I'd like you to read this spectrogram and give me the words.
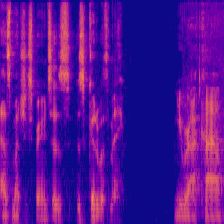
as much experience is, is good with me. You rock, Kyle.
